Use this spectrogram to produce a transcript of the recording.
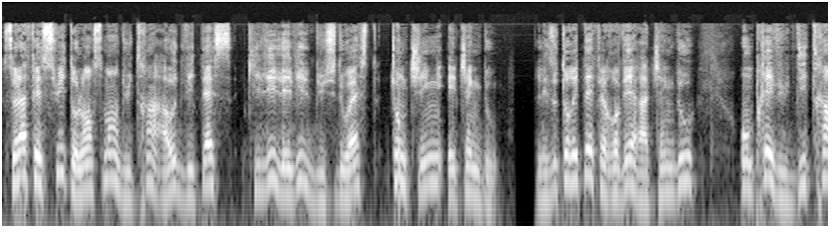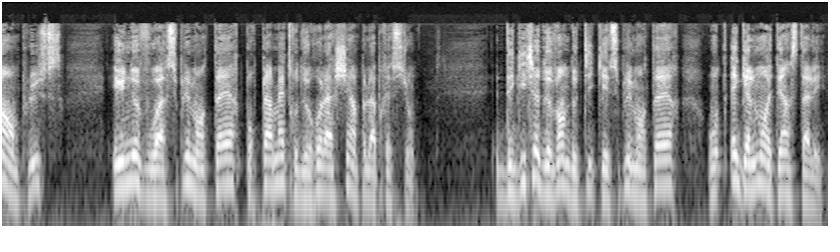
Cela fait suite au lancement du train à haute vitesse qui lie les villes du sud-ouest, Chongqing et Chengdu. Les autorités ferroviaires à Chengdu ont prévu 10 trains en plus et une voie supplémentaire pour permettre de relâcher un peu la pression. Des guichets de vente de tickets supplémentaires ont également été installés.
